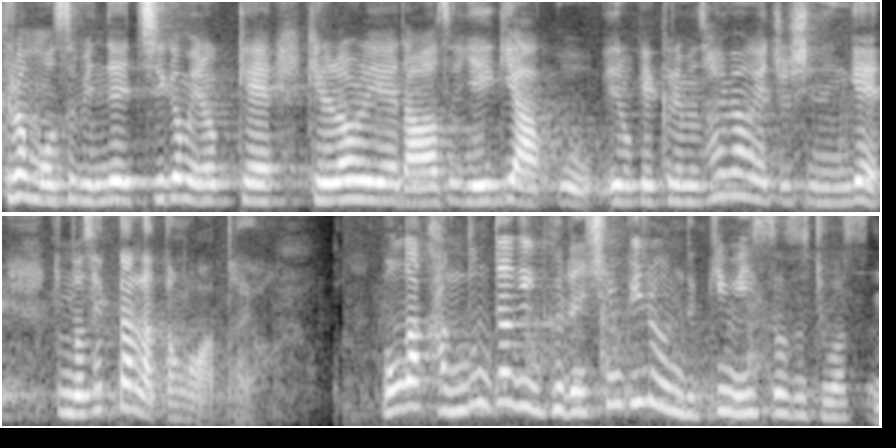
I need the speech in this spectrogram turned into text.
그런 모습인데 지금 이렇게 갤러리에 나와서 얘기하고 이렇게 그림을 설명해 주시는 게 좀 더 색달랐던 것 같아요. 뭔가 감동적인 그런 신비로운 느낌이 있어서 좋았어요.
